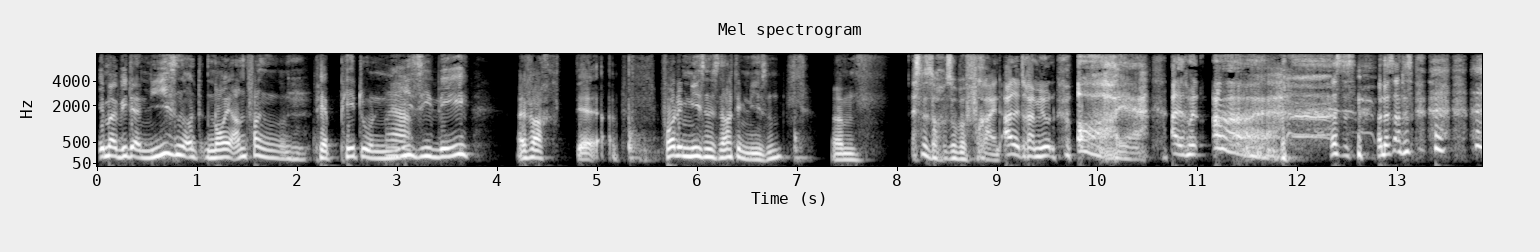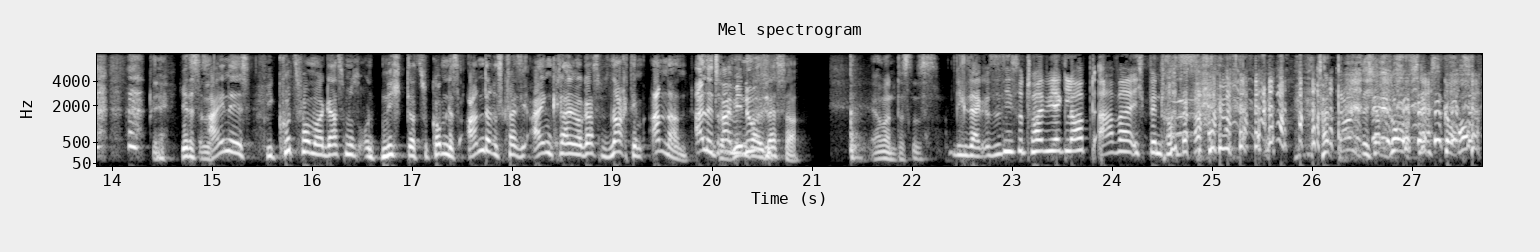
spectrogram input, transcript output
immer wieder niesen und neu anfangen. Mhm. Perpetuum ja. nisile. Einfach, der, vor dem Niesen ist nach dem Niesen. Ähm, es ist auch so befreiend. Alle drei Minuten, oh yeah, alle drei Minuten, oh yeah. Das ist, und das andere ist, nee. Ja, das also, eine ist wie kurz vorm Orgasmus und nicht dazu kommen. Das andere ist quasi ein kleiner Orgasmus nach dem anderen. Alle drei Minuten. besser. Ja, Mann, das ist. Wie gesagt, es ist nicht so toll, wie ihr glaubt, aber ich bin trotzdem. Verdammt, ich habe so auf Sex gehofft.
